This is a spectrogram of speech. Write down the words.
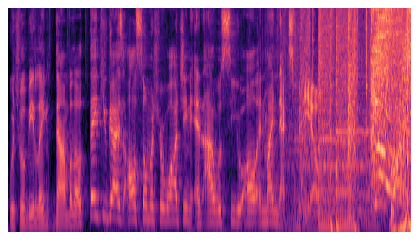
which will be linked down below. Thank you guys all so much for watching, and I will see you all in my next video. Bye.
